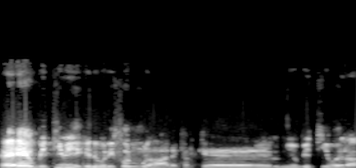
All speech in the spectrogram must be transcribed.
Eh, obiettivi che devo riformulare perché il mio obiettivo era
